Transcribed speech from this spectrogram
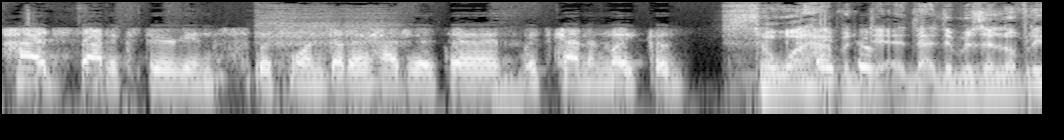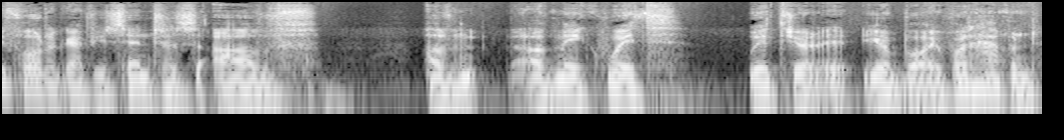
had that experience with one that I had with, uh, with Canon Michael. So what happened? so- There was a lovely photograph you sent us of of of Mick with with your your boy. What happened?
